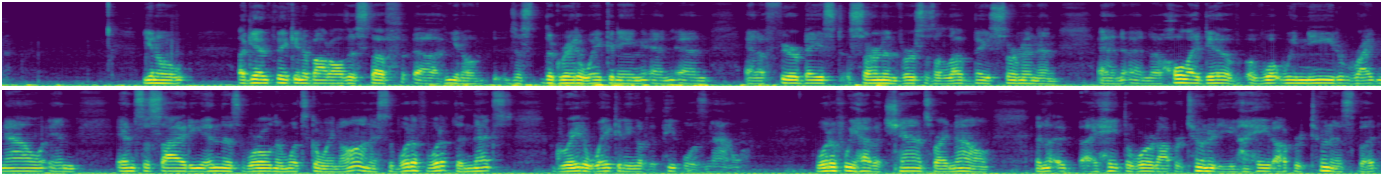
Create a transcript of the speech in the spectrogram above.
you know, again thinking about all this stuff, uh, you know, just the Great Awakening and and and a fear-based sermon versus a love-based sermon, and and and the whole idea of, of what we need right now in in society, in this world, and what's going on. I said, what if what if the next great awakening of the people is now? What if we have a chance right now? And I, I hate the word opportunity. I hate opportunists, but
